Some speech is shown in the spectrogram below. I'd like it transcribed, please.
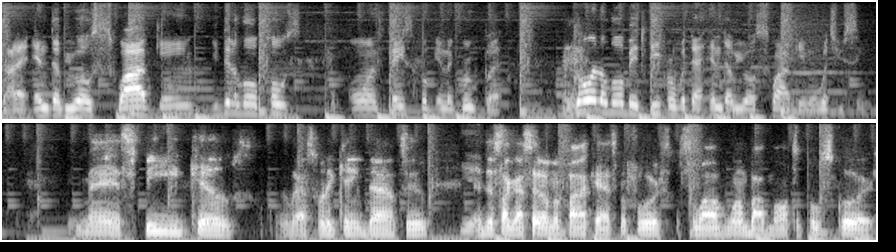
Now that NWO Suave game, you did a little post on Facebook in the group, but going a little bit deeper with that NWO Suave game and what you see. Man, speed kills. That's what it came down to. Yeah. And just like I said on the podcast before, Suave won by multiple scores.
